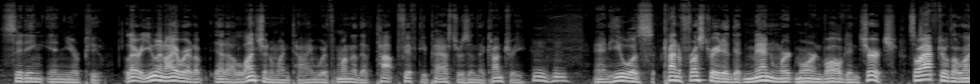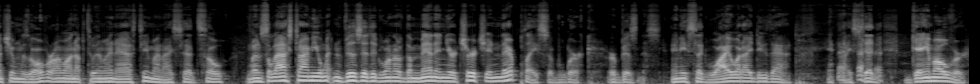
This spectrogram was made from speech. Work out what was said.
sitting in your pew. Larry, you and I were at a, at a luncheon one time with one of the top 50 pastors in the country. Mm-hmm. And he was kind of frustrated that men weren't more involved in church. So after the luncheon was over, I went up to him and asked him, and I said, So, When's the last time you went and visited one of the men in your church in their place of work or business? And he said, Why would I do that? And I said, Game over.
